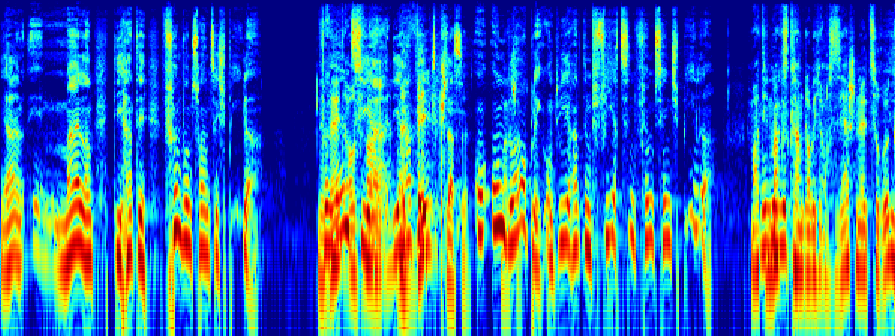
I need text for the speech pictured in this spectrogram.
ja, Mailand, die hatte 25 Spieler. Eine Valencia, die Eine Weltklasse. Unglaublich. Und wir hatten 14, 15 Spieler. Martin Max kam, glaube ich, auch sehr schnell zurück,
